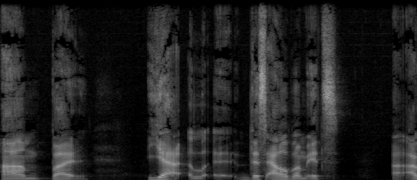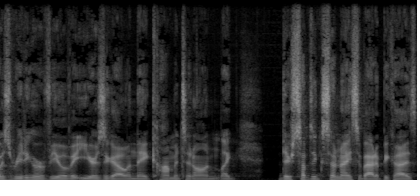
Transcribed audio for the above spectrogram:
Um, but yeah, uh, this album, it's. I was reading a review of it years ago, and they commented on like, there's something so nice about it because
